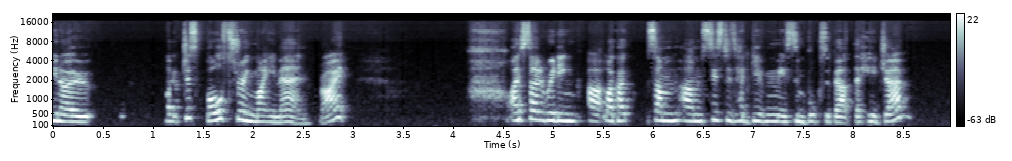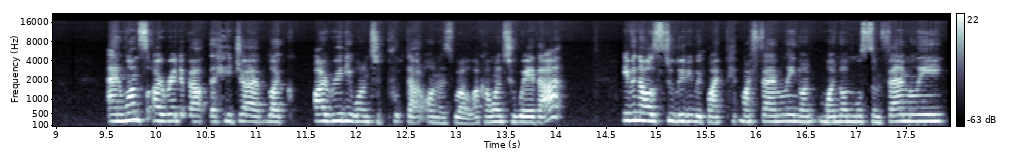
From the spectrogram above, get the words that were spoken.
you know, like just bolstering my iman, right? I started reading, uh, like I, some um, sisters had given me some books about the hijab. And once I read about the hijab, like I really wanted to put that on as well. Like I wanted to wear that, even though I was still living with my my family, non, my non-Muslim family.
